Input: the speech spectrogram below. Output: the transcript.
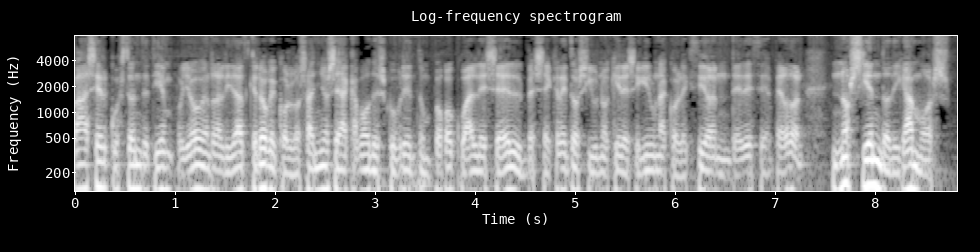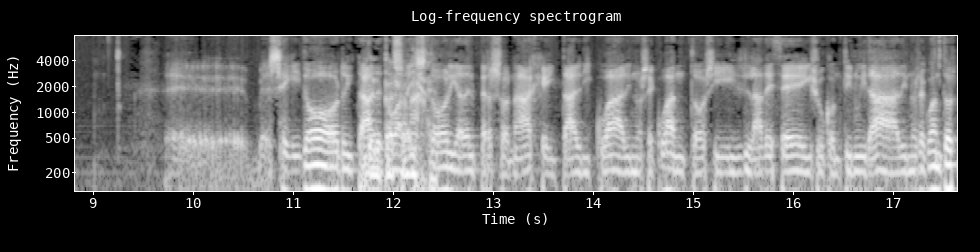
va a ser cuestión de tiempo. Yo en realidad creo que con los años he acabado descubriendo un poco cuál es el secreto si uno quiere seguir una colección de DC, perdón, no siendo, digamos, eh, seguidor y tal de toda la historia del personaje y tal y cual y no sé cuántos y la DC y su continuidad y no sé cuántos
